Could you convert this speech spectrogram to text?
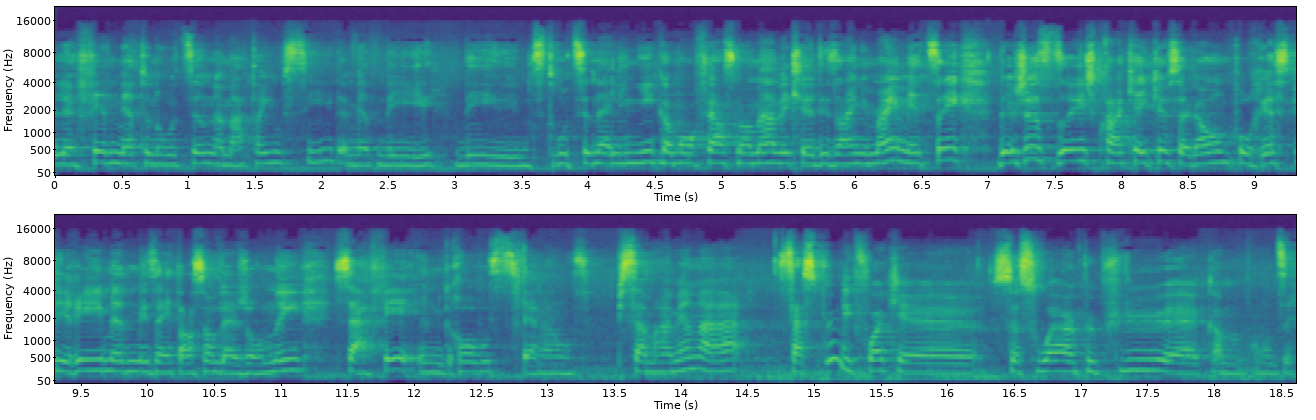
le, fait de mettre une routine le matin aussi, de mettre des, des petites routines alignées comme on fait en ce moment avec le design humain, mais tu sais, de juste dire je prends quelques secondes pour respirer, mettre mes intentions de la journée, ça fait une grosse différence. Puis ça me ramène à. Ça se peut des fois que ce soit un peu plus, euh, comme on dirait,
